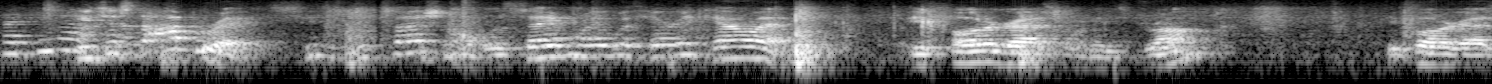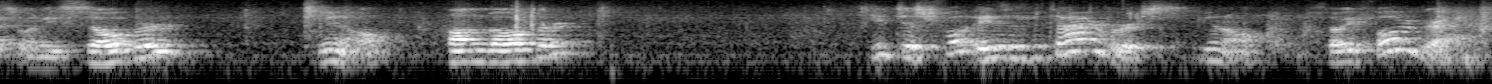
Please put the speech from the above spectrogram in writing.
But you know, He just operates. He's a professional. The same way with Harry Callahan. He photographs when he's drunk. He photographs when he's sober. You know, hungover. He just, he's a photographer. You know, so he photographs.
